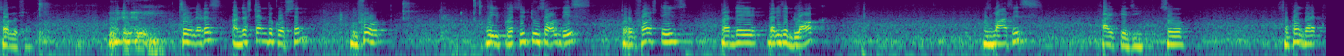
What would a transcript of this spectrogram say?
Solution. So let us understand the question. Before we proceed to solve this. The first is that they, there is a block whose mass is 5 kg. So suppose that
